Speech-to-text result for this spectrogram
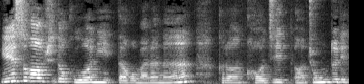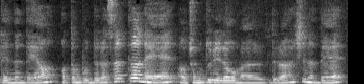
예수가 없이도 구원이 있다고 말하는 그런 거짓 어, 종들이 됐는데요. 어떤 분들은 사탄의 어, 종들이라고 말들을 하시는데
